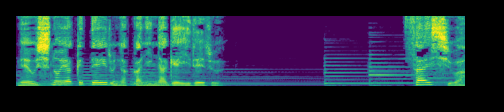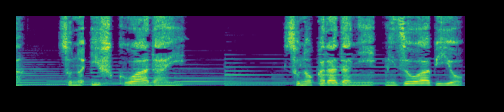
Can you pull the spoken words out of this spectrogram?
目牛の焼けている中に投げ入れる。祭司はその衣服を洗い、その体に水を浴びよ。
